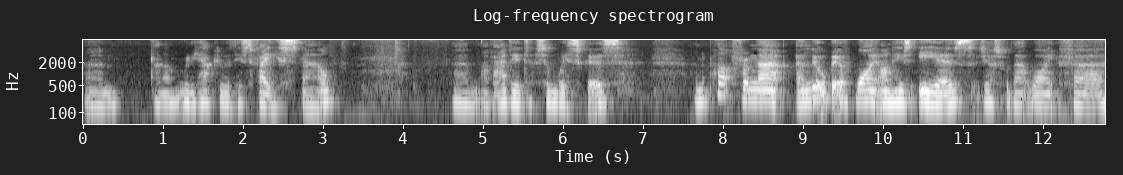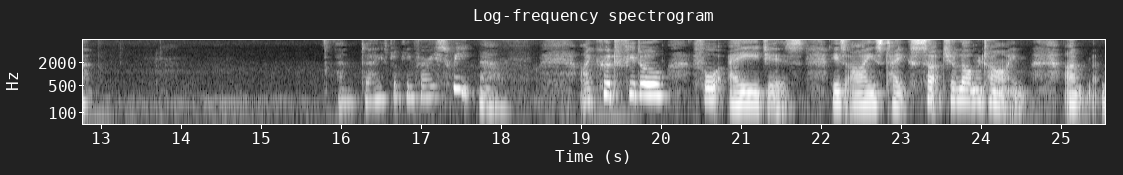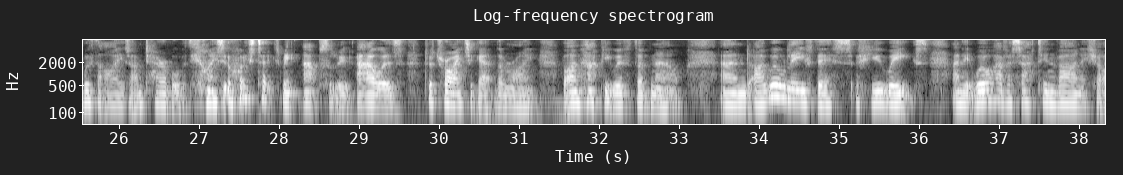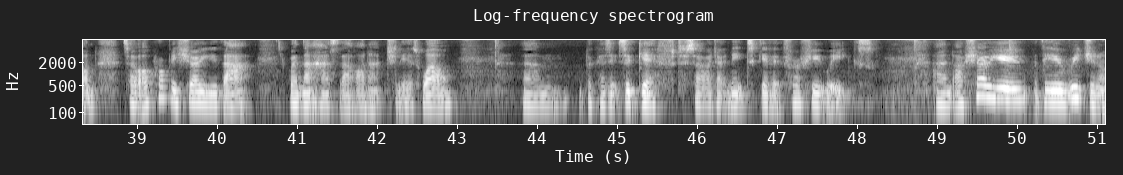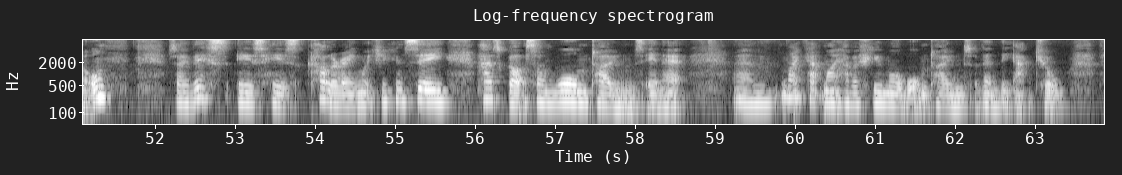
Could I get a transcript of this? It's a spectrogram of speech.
Um, and I'm really happy with his face now. Um, I've added some whiskers and apart from that a little bit of white on his ears just for that white fur and uh, he's looking very sweet now. I could fiddle for ages. His eyes take such a long time. Um, with the eyes, I'm terrible with the eyes. It always takes me absolute hours to try to get them right, but I'm happy with them now. And I will leave this a few weeks and it will have a satin varnish on. So I'll probably show you that when that has that on actually as well um, because it's a gift, so I don't need to give it for a few weeks. And I'll show you the original. So this is his colouring, which you can see has got some warm tones in it. Um, my cat might have a few more warm tones than the actual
